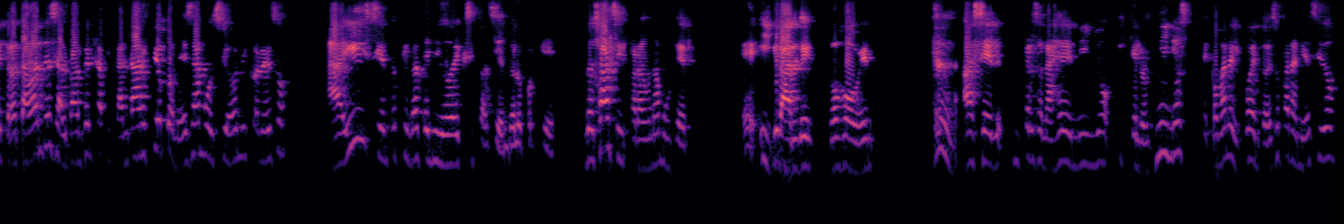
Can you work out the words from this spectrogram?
me trataban de salvar del capitán Garfio con esa emoción y con eso, ahí siento que uno ha tenido éxito haciéndolo, porque no es fácil para una mujer eh, y grande, no joven, hacer un personaje de niño y que los niños te coman el cuento. Eso para mí ha sido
